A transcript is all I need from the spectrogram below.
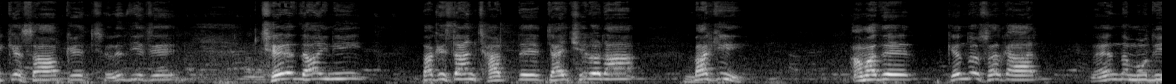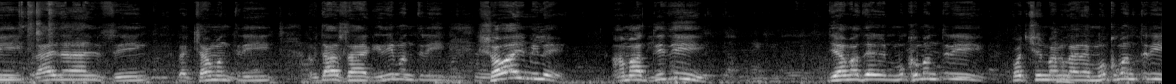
পিকে সাহকে ছেড়ে দিয়েছে। ছেড়ে দেয়নি, পাকিস্তান ছাড়তে চাইছিল না। বাকি আমাদের কেন্দ্র সরকার, নরেন্দ্র মোদী, রাজনারায়ণ সিং, রক্ষামন্ত্রী, অমিতাভ শাহ, গৃহমন্ত্রী, সবাই মিলে আমার দিদি, যে আমাদের মুখ্যমন্ত্রী পশ্চিমবাংলার মুখ্যমন্ত্রী,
